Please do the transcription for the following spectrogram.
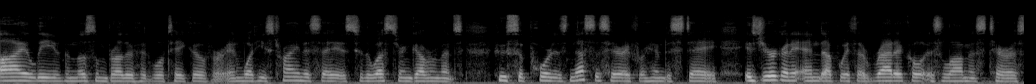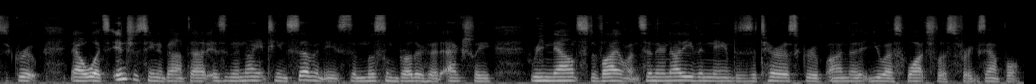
I leave, the Muslim Brotherhood will take over. And what he's trying to say is to the Western governments whose support is necessary for him to stay, is you're going to end up with a radical Islamist terrorist group. Now, what's interesting about that is in the 1970s, the Muslim Brotherhood actually renounced violence, and they're not even named as a terrorist group on the U.S. watch list, for example.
